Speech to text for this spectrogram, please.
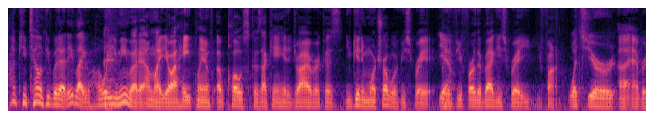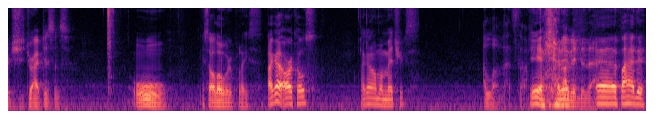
I keep telling people that they like, what do you mean by that? I'm like, yo, I hate playing up close because I can't hit a driver because you get in more trouble if you spray it. But Yeah. if you're further back, you spray it, you, you're fine. What's your uh, average drive distance? Ooh, it's all over the place. I got Arccos. I got all my metrics. I love that stuff. Yeah, I. I'm into that. Uh, if I had to,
